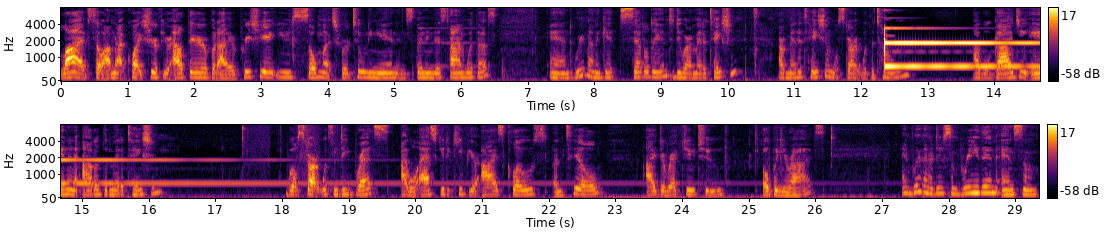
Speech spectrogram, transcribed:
live. So I'm not quite sure if you're out there, but I appreciate you so much for tuning in and spending this time with us. And we're going to get settled in to do our meditation. Our meditation will start with a tone. I will guide you in and out of the meditation. We'll start with some deep breaths. I will ask you to keep your eyes closed until I direct you to open your eyes. And we're going to do some breathing and some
